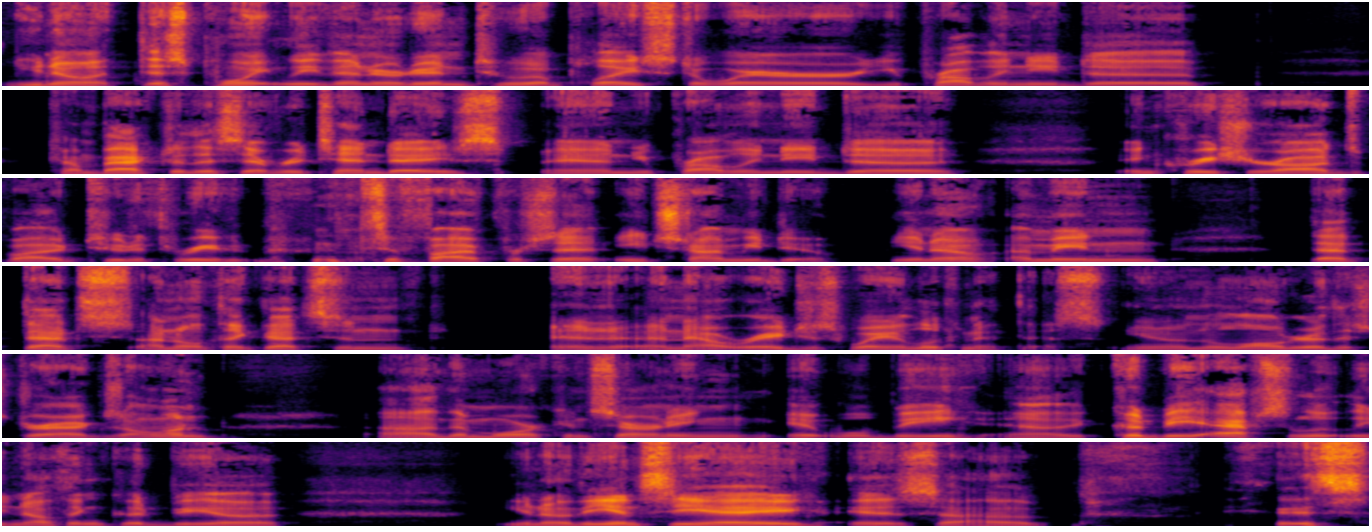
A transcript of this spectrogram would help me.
you know at this point we've entered into a place to where you probably need to come back to this every 10 days and you probably need to increase your odds by 2 to 3 to 5% each time you do you know i mean that that's i don't think that's an an, outrageous way of looking at this you know the longer this drags on uh, the more concerning it will be uh, it could be absolutely nothing could be a you know the NCAA is uh is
